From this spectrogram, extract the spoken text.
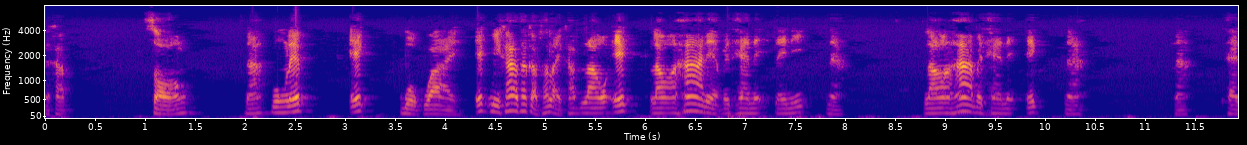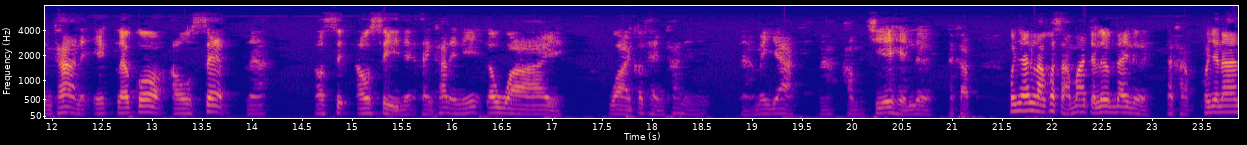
นะครับ2นะวงเล็บ x บวก y x มีค่าเท่ากับเท่าไหร่ครับ เรา x เราเอา5เนี่ยไปแทนในในนี้นะเราเอา5ไปแทนใน x นะ แทนค่าใน x แล้วก็เอา z นะ เอาสิเอาสี่เนี่ยแทนค่าในนี้ แล้ว y y ก็แทนค่าในนี้นะไม่ยากนะทำชี้ให้เห็นเลยนะครับ เพราะฉะนั้นเราก็สามารถจะเริ่มได้เลยนะครับ เพราะฉะนั้น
